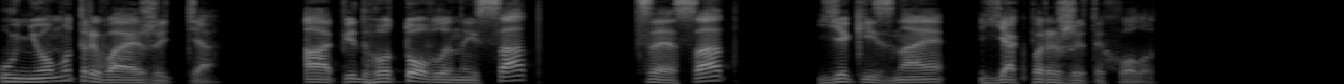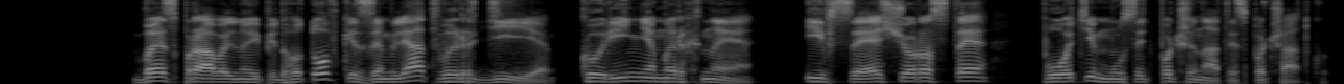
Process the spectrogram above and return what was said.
у ньому триває життя. А підготовлений сад це сад, який знає, як пережити холод. Без правильної підготовки земля твердіє, коріння мерхне, і все, що росте, потім мусить починати спочатку.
